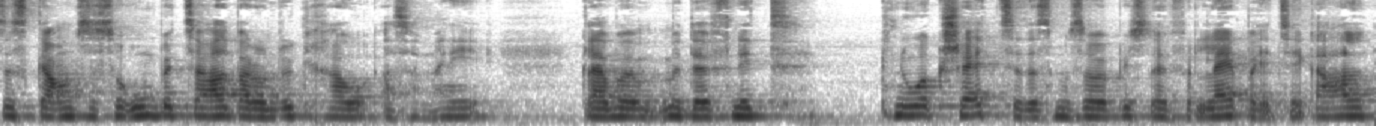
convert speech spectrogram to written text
das Ganze so unbezahlbar und wirklich auch, also meine, ich glaube, man darf nicht genug schätzen, dass man so etwas erleben darf. egal,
